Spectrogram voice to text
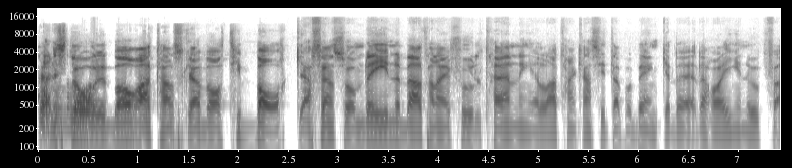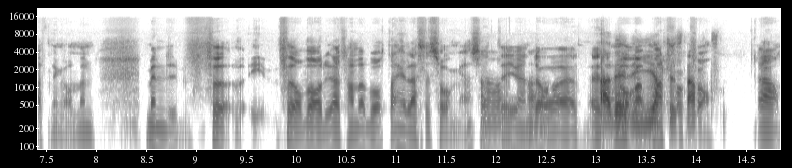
Ja, det står ju bara att han ska vara tillbaka. Sen så om det innebär att han är i full träning eller att han kan sitta på bänken, det, det har jag ingen uppfattning om. Men, men för, för var det ju att han var borta hela säsongen så ja, det är ju ändå ja. Äh, ja, det är jättesnabbt. Ja,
